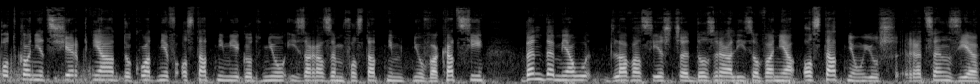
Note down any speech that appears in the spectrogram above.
pod koniec sierpnia, dokładnie w ostatnim jego dniu i zarazem w ostatnim dniu wakacji, będę miał dla Was jeszcze do zrealizowania ostatnią już recenzję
